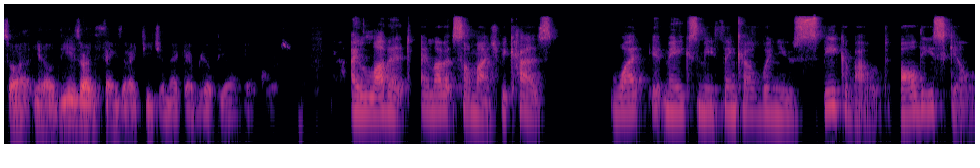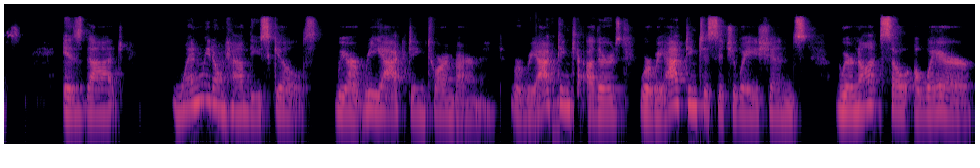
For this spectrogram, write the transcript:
so, uh, you know, these are the things that I teach in that Deal and Heal course. I love it. I love it so much because what it makes me think of when you speak about all these skills is that when we don't have these skills, we are reacting to our environment. We're reacting to others. We're reacting to situations. We're not so aware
